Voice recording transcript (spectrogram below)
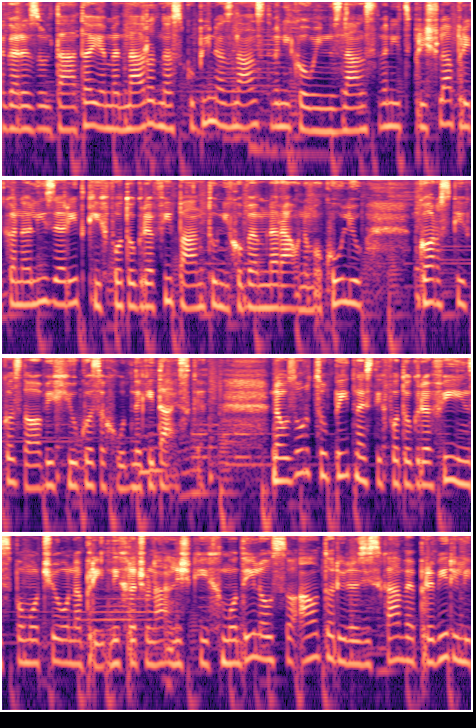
Omenjenega rezultata je mednarodna skupina znanstvenikov in znanstvenic prišla prek analize redkih fotografij pant v njihovem naravnem okolju, gorskih gozdovih jugozahodne Kitajske. Na vzorcu 15 fotografij in s pomočjo naprednih računalniških modelov so avtori raziskave preverili,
